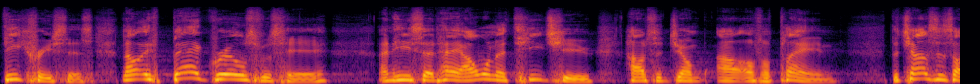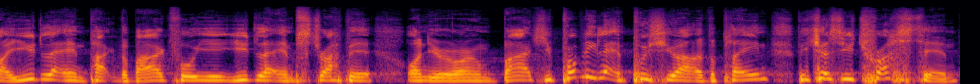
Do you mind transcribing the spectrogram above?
decreases. Now, if Bear Grylls was here and he said, Hey, I want to teach you how to jump out of a plane, the chances are you'd let him pack the bag for you, you'd let him strap it on your own back, you'd probably let him push you out of the plane because you trust him.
